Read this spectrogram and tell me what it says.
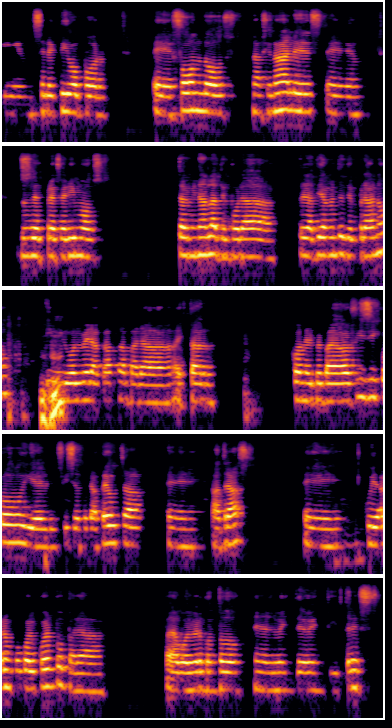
ni en selectivo por eh, fondos nacionales, eh, entonces preferimos terminar la temporada relativamente temprano y volver a casa para estar con el preparador físico y el fisioterapeuta eh, atrás, cuidar un poco el cuerpo para, para volver con todo en el 2023.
